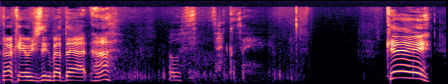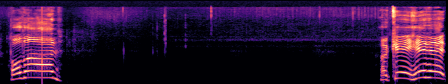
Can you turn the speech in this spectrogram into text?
Okay, what do you think about that, huh? That was sexy. Okay, hold on. Okay, hit it.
